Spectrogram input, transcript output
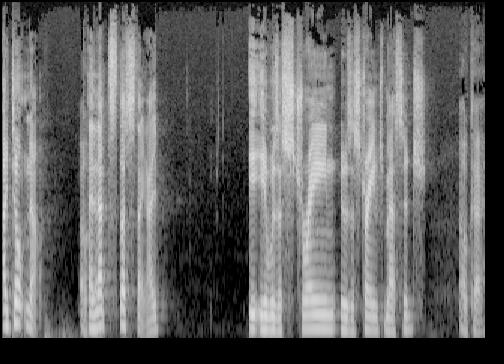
I don't know. Okay. and that's that's the thing. I it, it was a strange it was a strange message, Okay.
